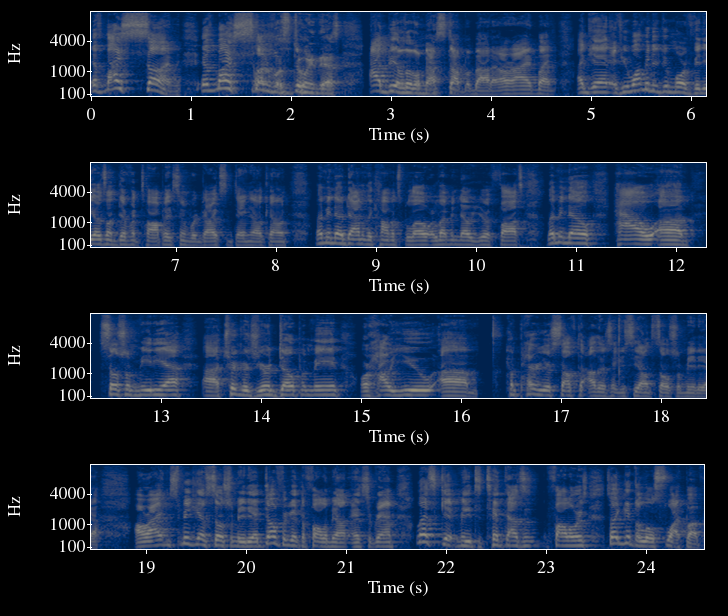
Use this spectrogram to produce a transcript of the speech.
if my son, if my son was doing this, I'd be a little messed up about it, all right? But again, if you want me to do more videos on different topics in regards to Danielle Cohn, let me know down in the comments below or let me know your thoughts. Let me know how uh, social media uh, triggers your dopamine or how you um, compare yourself to others that you see on social media, all right? And speaking of social media, don't forget to follow me on Instagram. Let's get me to 10,000 followers so I can get the little swipe up,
